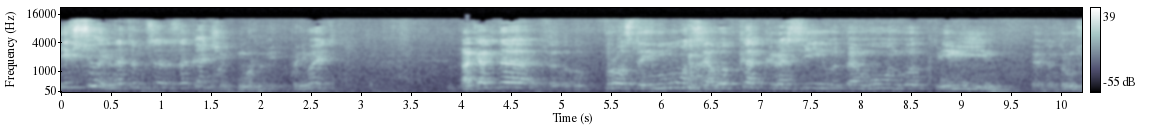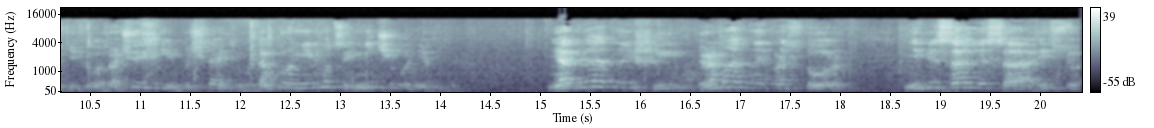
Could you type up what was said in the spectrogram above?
И все, и на этом заканчивать можно ведь, понимаете? А когда э, просто эмоции, а вот как красиво там он, вот Ильин, этот русский философ, а что Ильин, почитайте его, там кроме эмоций ничего нет. Необъятные шире, громадные просторы, небеса, леса и все.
